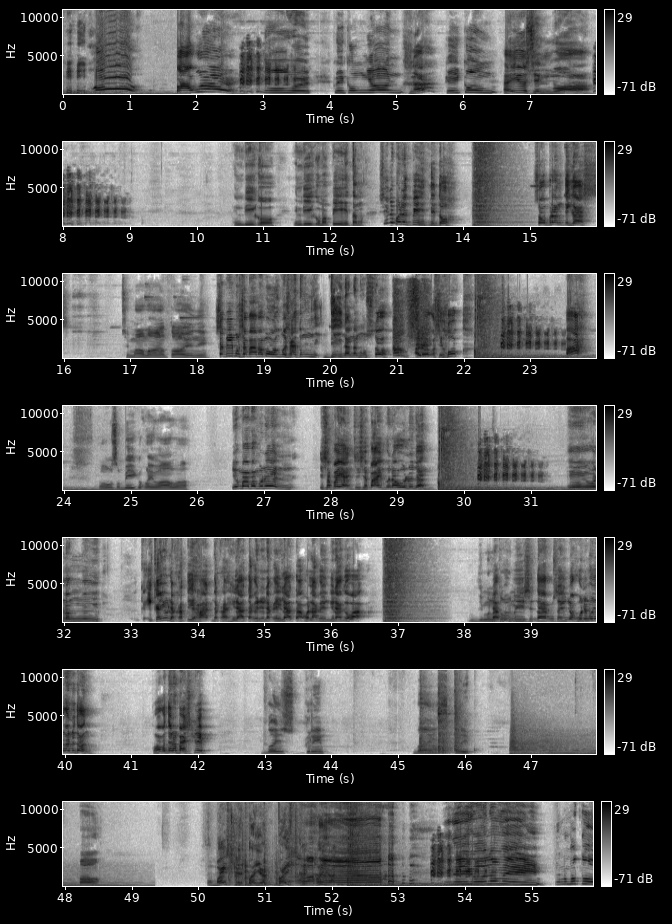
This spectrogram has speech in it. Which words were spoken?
oh! Power! Over. Kay Kong yan. Ha? Kay Kong. Ayusin mo. hindi ko, hindi ko mapihit ng... Sino ba nagpihit nito? Sobrang tigas. Si mama ata yun eh. Sabi mo sa mama mo, huwag masyadong diinan ng gusto. ano kasi hook? ha? Oo, sabihin ko kay mama. Yung mama mo na yan, isa pa yan, sisipain ko na ulo niyan. eh, walang... Eh, kayo, nakatiha, nakahilata kayo na nakahilata. Wala kayong ginagawa. Hindi mo na to. Nabubisit na ako sa inyo. Kunin mo yung ano doon. Kuha ko doon ng vice script. By script. By script. Oh. O, vice script ba yan? Vice script ba yan? Hindi ko alam eh. Ano ba to?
